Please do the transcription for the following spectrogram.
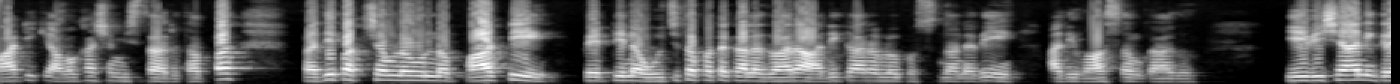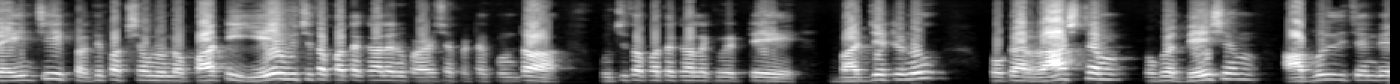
పార్టీకి అవకాశం ఇస్తారు తప్ప ప్రతిపక్షంలో ఉన్న పార్టీ పెట్టిన ఉచిత పథకాల ద్వారా అధికారంలోకి వస్తుందన్నది అది వాస్తవం కాదు. ఈ విషయాన్ని గ్రహించి ప్రతిపక్షంలో ఉన్న పార్టీ ఏ ఉచిత పథకాలను ప్రవేశపెట్టకుండా ఉచిత పథకాలకు పెట్టే బడ్జెట్ను ఒక రాష్ట్రం ఒక దేశం అభివృద్ధి చెందే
